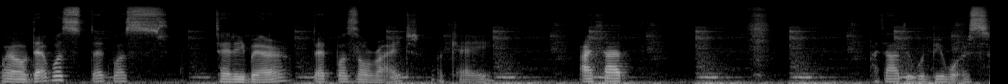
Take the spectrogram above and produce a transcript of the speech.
Well, that was that was teddy bear. That was all right. Okay. I thought I thought it would be worse.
